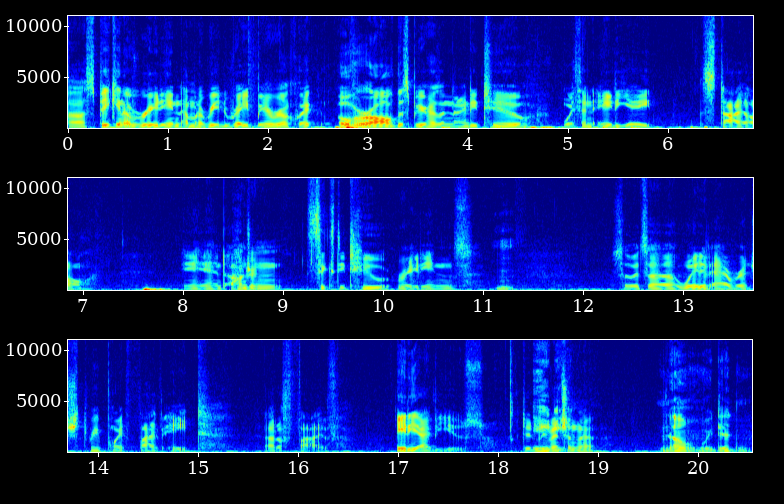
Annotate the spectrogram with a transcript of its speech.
Uh, speaking of reading, I'm gonna read rate beer real quick. Overall, this beer has a 92 with an 88 style and 162 ratings. So it's a weighted average 3.58 out of 5. 80 IBUs. Did 80. we mention that? No, we didn't.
